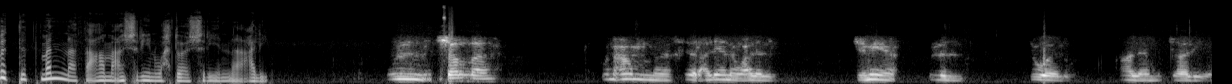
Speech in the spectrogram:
بتتمنى في عام 2021 علي؟ ان شاء الله يكون عام خير علينا وعلى الجميع كل الدول والعالم والجالية.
